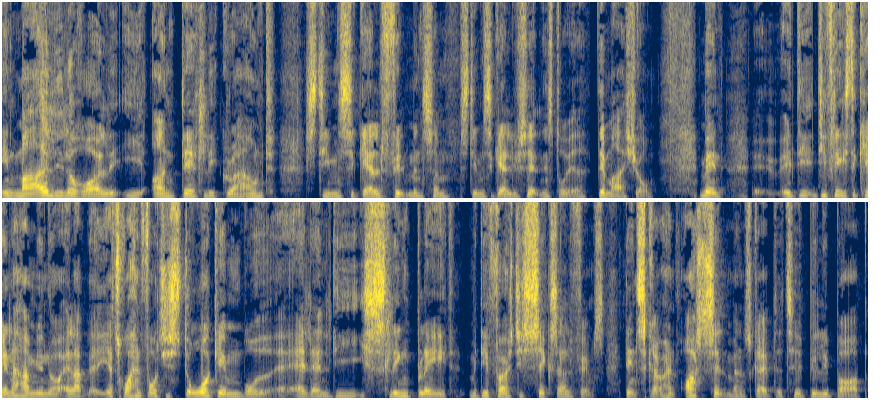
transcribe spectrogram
en meget lille rolle i On Deadly Ground, Steven Seagal-filmen, som Steven Seagal jo selv instruerede. Det er meget sjovt. Men øh, de, de fleste kender ham jo nu, eller jeg tror, han får til store gennembrud, øh, alt andet lige i Sling Blade, men det er først i 96. Den skrev han også selv manuskriptet til Billy Bob,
